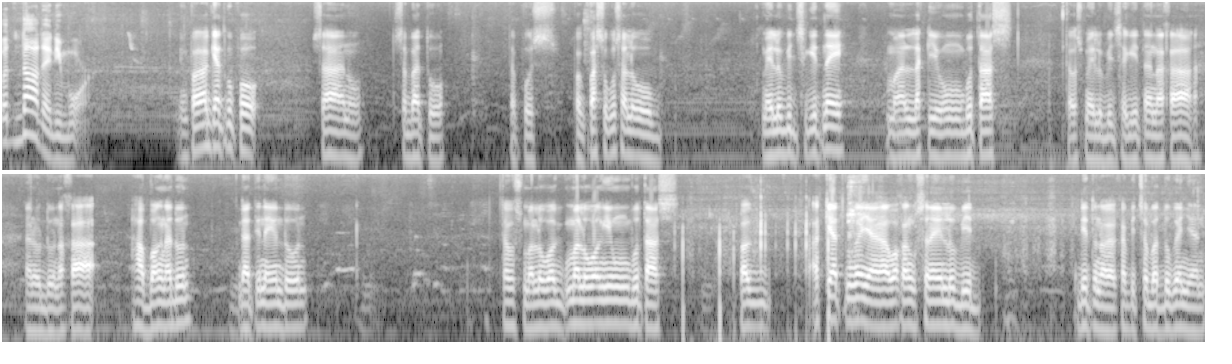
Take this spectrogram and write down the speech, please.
But not anymore. Yung pag-akyat ko po sa ano, sa bato, tapos pagpasok ko sa loob, may lubid sa gitna eh. Malaki yung butas. Tapos may lubid sa gitna naka ano doon, naka habang na doon. Dati na yun doon. Tapos maluwag maluwang yung butas. Pag akyat ko ganyan, hawakan ko sana yung lubid. Dito nakakapit sa bato ganyan.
